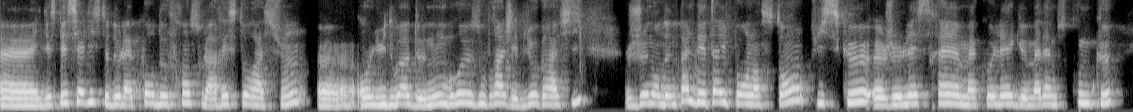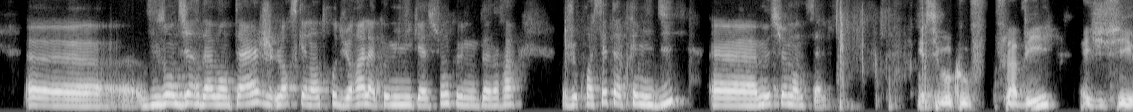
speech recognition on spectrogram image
Euh, il est spécialiste de la cour de France sous la Restauration. Euh, on lui doit de nombreux ouvrages et biographies. Je n'en donne pas le détail pour l'instant, puisque euh, je laisserai ma collègue Madame Skounke vous en dire davantage lorsqu'elle introduira la communication que nous donnera, je crois, cet après-midi, Monsieur Mansell. Merci beaucoup, Flavie. Et je suis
